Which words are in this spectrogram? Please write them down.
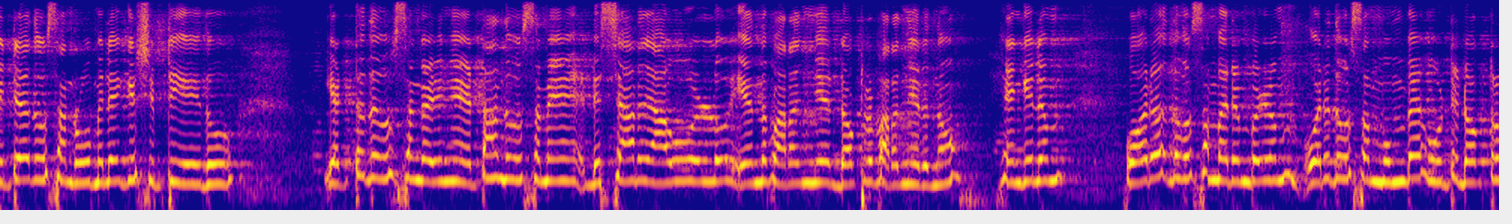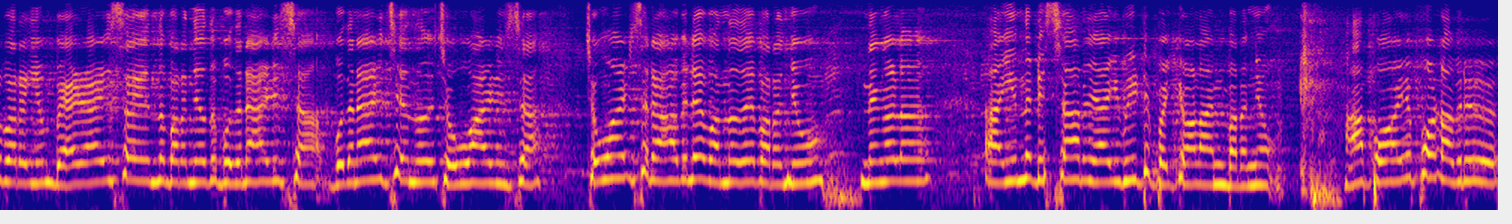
പിറ്റേ ദിവസം റൂമിലേക്ക് ഷിഫ്റ്റ് ചെയ്തു. എട്ട് ദിവസം കഴിഞ്ഞ് എട്ടാം ദിവസമേ ഡിസ്ചാർജ് ആവുകയുള്ളൂ എന്ന് പറഞ്ഞ് ഡോക്ടർ പറഞ്ഞിരുന്നു. എങ്കിലും ഓരോ ദിവസം വരുമ്പോഴും ഒരു ദിവസം മുമ്പേ കൂട്ടി ഡോക്ടർ പറയും വ്യാഴാഴ്ച എന്ന് പറഞ്ഞത് ബുധനാഴ്ച ബുധനാഴ്ച എന്നത് ചൊവ്വാഴ്ച. ചൊവ്വാഴ്ച രാവിലെ വന്നതേ പറഞ്ഞു. നിങ്ങൾ ഇന്ന് ഡിസ്ചാർജായി വീട്ടിൽ പൊയ്ക്കോളാൻ പറഞ്ഞു. ആ പോയപ്പോൾ അവർ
